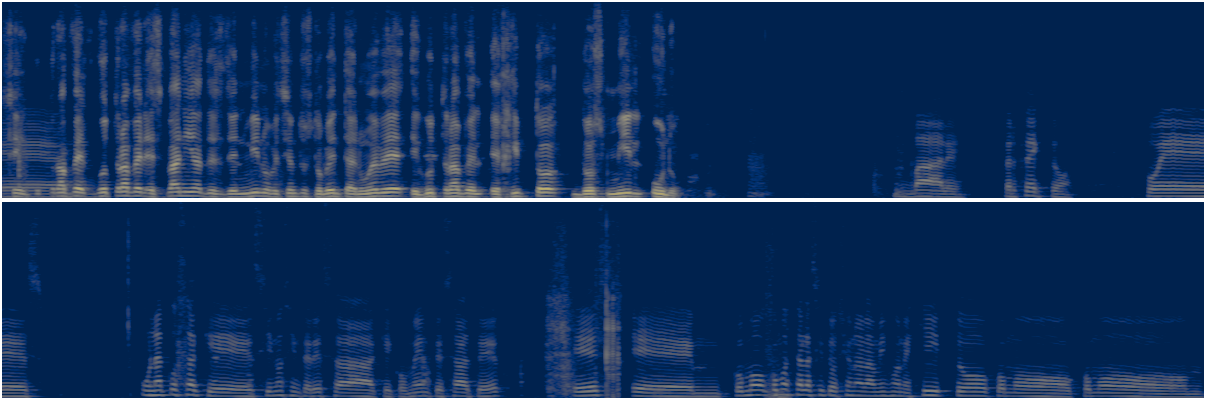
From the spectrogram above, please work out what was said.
Sí, Good Travel, Good Travel España desde el 1999 y Good Travel Egipto 2001. Vale, perfecto. Pues una cosa que sí nos interesa que comentes, Atef, es eh, cómo, cómo está la situación ahora mismo en Egipto, cómo, cómo,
